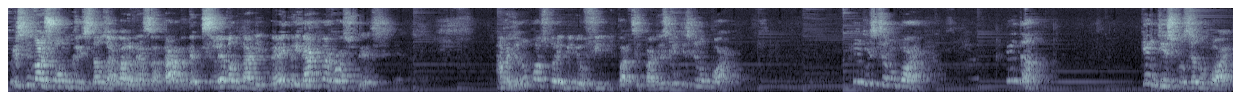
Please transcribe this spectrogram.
Por isso que nós, como cristãos, agora nessa data, temos que se levantar de pé e brigar com um negócio desse. Ah, mas eu não posso proibir meu filho de participar disso. Quem disse que não pode? Quem disse que você não pode? Então, quem disse que você não pode?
